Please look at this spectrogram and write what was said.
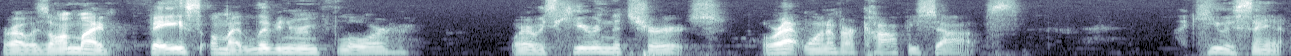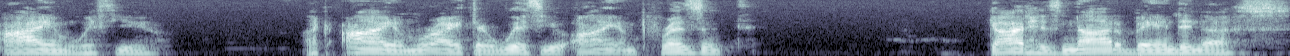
or I was on my face on my living room floor, or I was here in the church, or at one of our coffee shops, like he was saying, I am with you. Like I am right there with you. I am present. God has not abandoned us.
